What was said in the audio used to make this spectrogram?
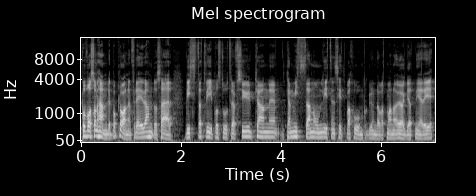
på vad som händer på planen. För det är ju ändå så här Visst att vi på Storträff Syd kan, kan missa någon liten situation på grund av att man har ögat ner i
